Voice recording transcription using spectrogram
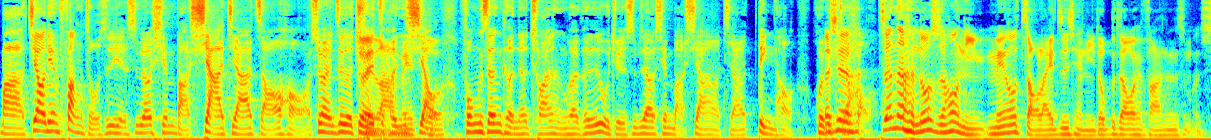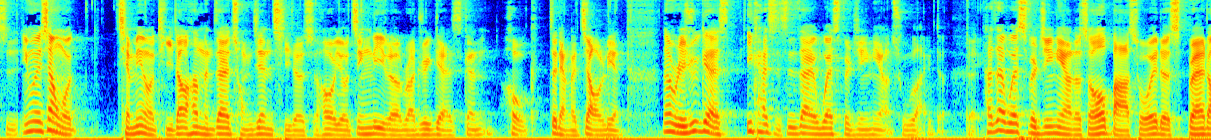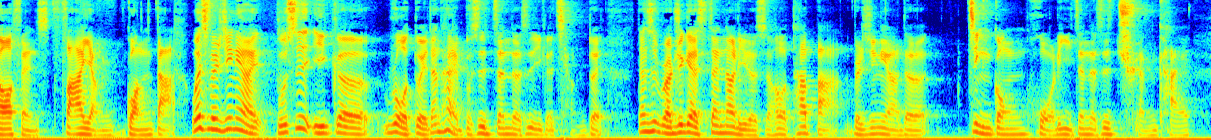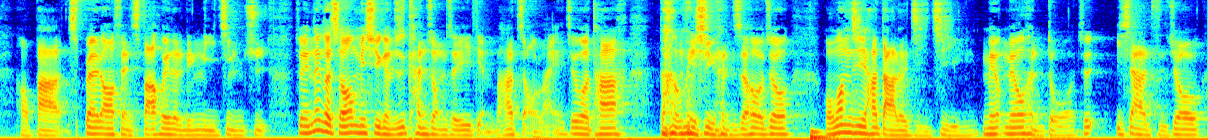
把教练放走之前，是不是要先把下家找好啊？虽然这个圈子很小，风声可能传很快，可是我觉得是不是要先把下家定好会比较好？而且真的很多时候，你没有找来之前，你都不知道会发生什么事。因为像我。前面有提到，他们在重建期的时候有经历了 Rodriguez 跟 Hoke 这两个教练。那 Rodriguez 一开始是在 West Virginia 出来的，对，他在 West Virginia 的时候把所谓的 Spread Offense 发扬光大。West Virginia 不是一个弱队，但他也不是真的是一个强队。但是 Rodriguez 在那里的时候，他把 Virginia 的进攻火力真的是全开。好，把 spread offense 发挥的淋漓尽致，所以那个时候 Michigan 就是看中这一点，把他找来。结果他到 Michigan 之后就，就我忘记他打了几季，没有没有很多，就一下子就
